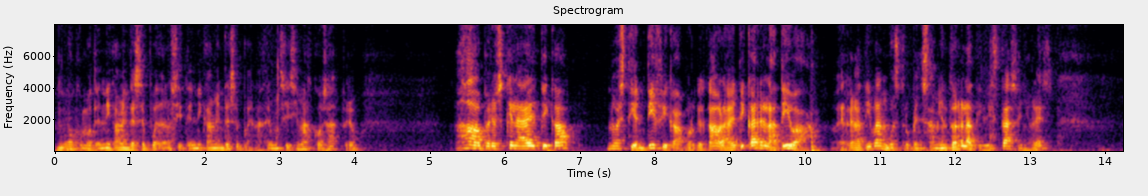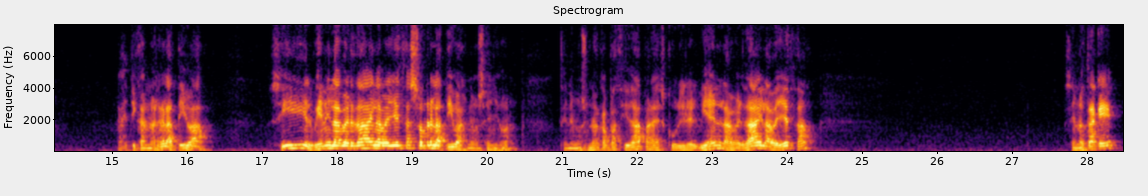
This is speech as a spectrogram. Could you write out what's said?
No, como técnicamente se puede, sí, técnicamente se pueden hacer muchísimas cosas, pero... Ah, pero es que la ética no es científica, porque claro, la ética es relativa. Es relativa en vuestro pensamiento relativista, señores. La ética no es relativa. Sí, el bien y la verdad y la belleza son relativas, no, señor. Tenemos una capacidad para descubrir el bien, la verdad y la belleza. Se nota que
